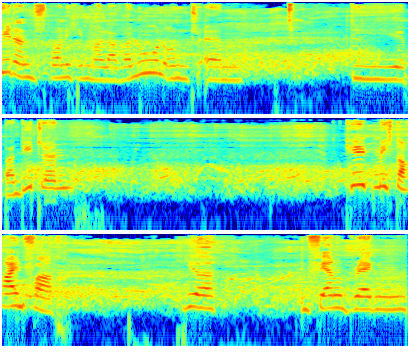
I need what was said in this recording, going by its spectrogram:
Okay, dann spawn ich ihm mal Lavaloon und ähm, die Banditin. Killt mich doch einfach. Hier, Inferno Dragon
